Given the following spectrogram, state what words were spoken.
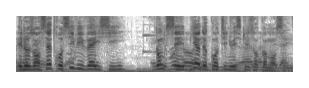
Et nos ancêtres aussi vivaient ici. Donc c'est bien de continuer ce qu'ils ont commencé.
